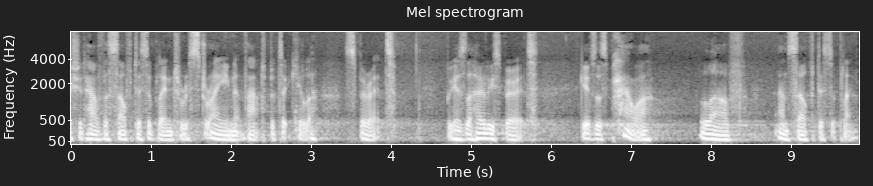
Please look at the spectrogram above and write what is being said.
We should have the self discipline to restrain that particular spirit, because the Holy Spirit gives us power, love, and self discipline.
